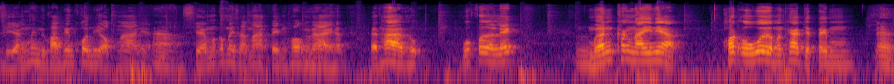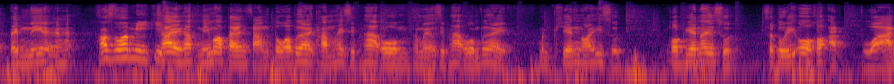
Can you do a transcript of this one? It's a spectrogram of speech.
เสียงไม่มีความเข้มข้นที่ออกมาเนี่ยอ่าเสียงมันก็ไม่สามารถเต็มห้องได้ครับแต่ถ้าวูฟเฟอร์เล็กอืมเหมือนข้างในเนี่ยคอ s โอเวอร์มันแทบจะเต็มๆเออเต็มนี้เลยนะฮะเพราะว่ามีกี่ใช่ครับมีหม้อแปลง 3 ตัวเพื่อให้ทำให้ 15 โอห์มทำไมต้อง 15 โอห์มเพื่อให้มันเพี้ยนน้อยที่สุด พอเพี้ยนน้อยที่สุดสตูดิโอเขาอัดหวาน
